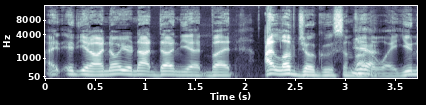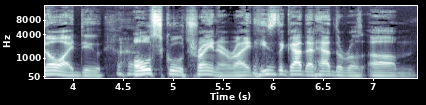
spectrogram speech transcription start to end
I, you know I know you're not done yet, but I love Joe Goossen. By Yeah. Uh-huh. the way, you know I do. Old school trainer, right? He's the guy that had the um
